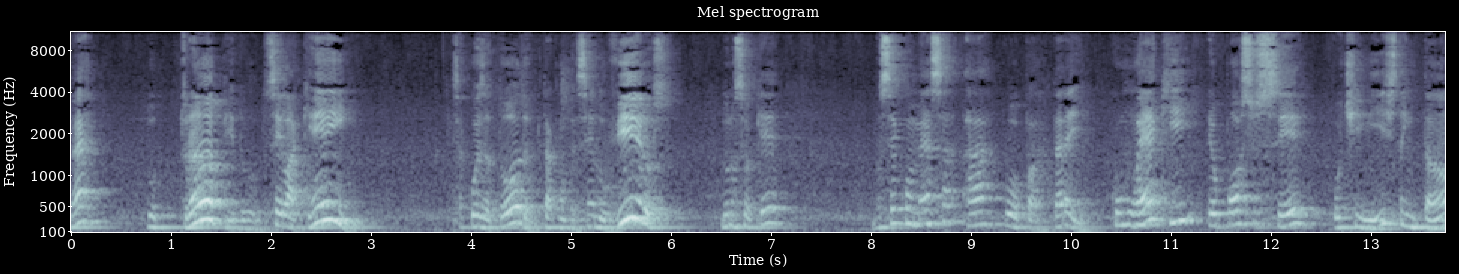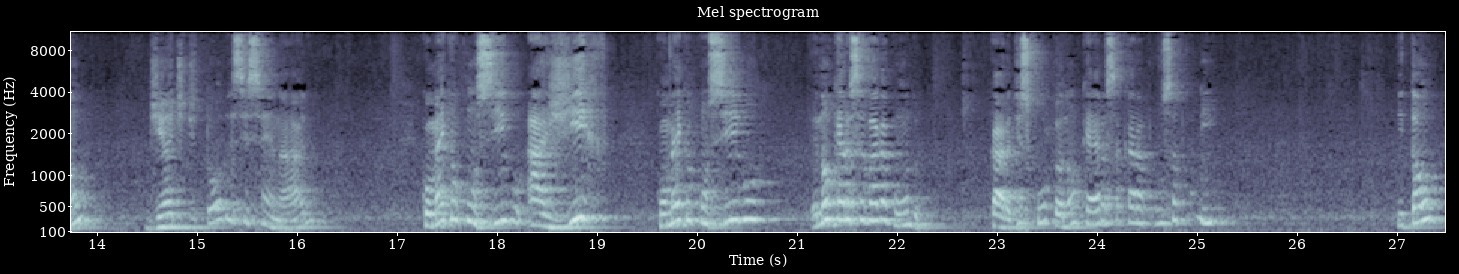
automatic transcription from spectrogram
né? do Trump, do sei lá quem, essa coisa toda que está acontecendo, o vírus, do não sei o quê, você começa a, opa, peraí, como é que eu posso ser otimista então diante de todo esse cenário? Como é que eu consigo agir? Como é que eu consigo. Eu não quero ser vagabundo. Cara, desculpa, eu não quero essa carapuça para mim. Então,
